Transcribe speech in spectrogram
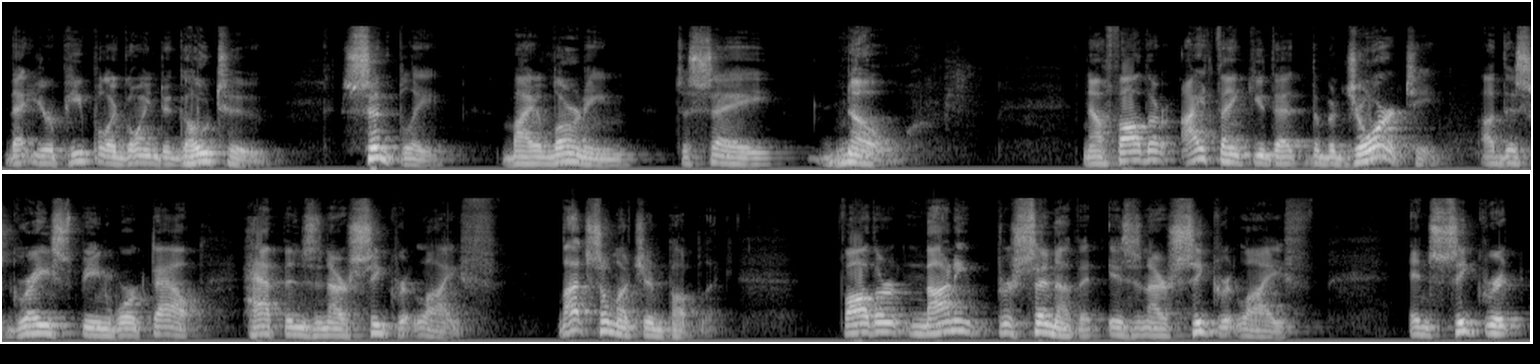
that your people are going to go to simply by learning to say no. Now, Father, I thank you that the majority of this grace being worked out happens in our secret life, not so much in public. Father, 90% of it is in our secret life, in secret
